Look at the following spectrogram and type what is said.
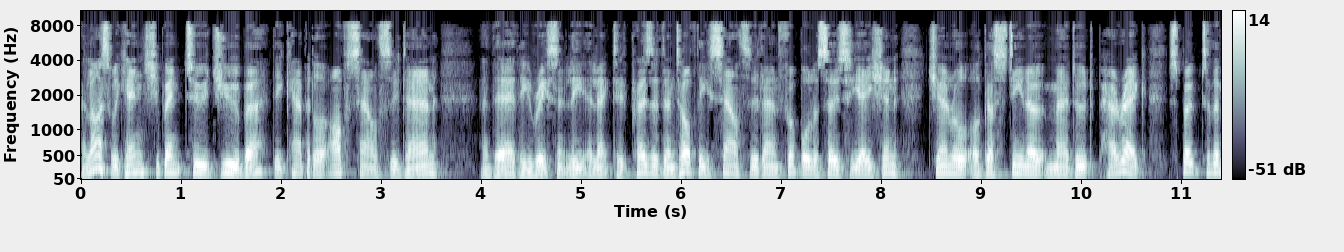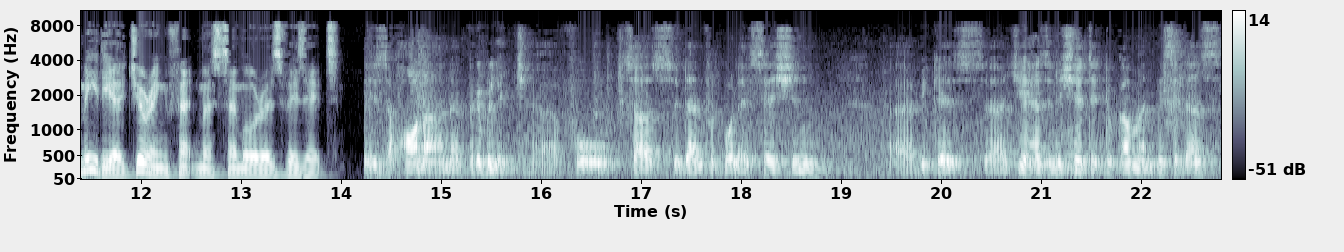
And last weekend she went to Juba, the capital of South Sudan, and there the recently elected president of the South Sudan Football Association, General Augustino Madut Parek, spoke to the media during Fatma Samoura's visit. It's an honor and a privilege uh, for South Sudan Football Association uh, because uh, she has initiated to come and visit us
